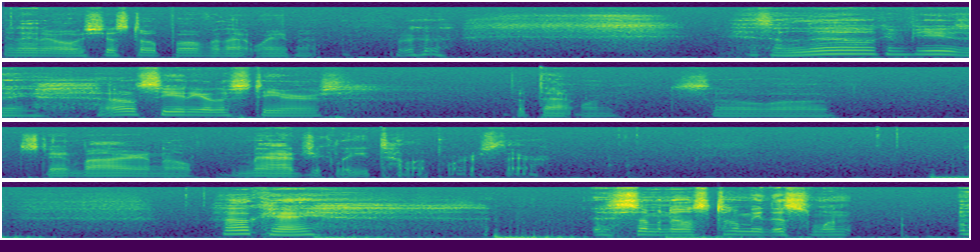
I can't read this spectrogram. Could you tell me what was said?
And I know it's just up over that way, but... It's a little confusing. I don't see any other stairs but that one. So, uh, stand by and I'll magically teleport us there. Okay. Someone else told me this one.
